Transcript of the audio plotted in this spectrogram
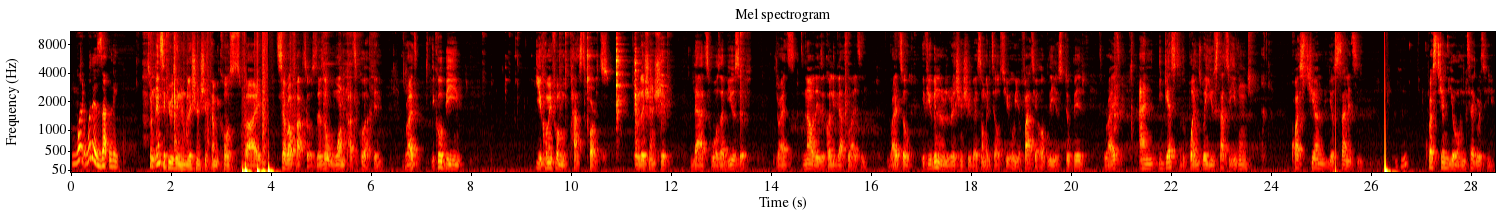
What what exactly? So an insecurity in a relationship can be caused by several factors. There's not one particular thing, right? It could be you coming from a past hurt, a relationship that was abusive, right? Nowadays they call it gaslighting, right? So if you've been in a relationship where somebody tells you, "Oh, you're fat, you're ugly, you're stupid," right? And it gets to the point where you start to even question your sanity, mm-hmm. question your integrity.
